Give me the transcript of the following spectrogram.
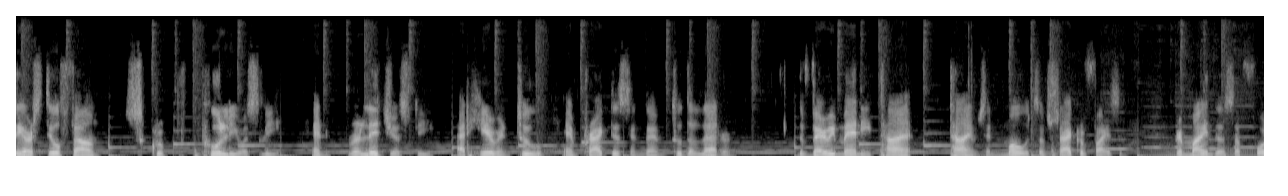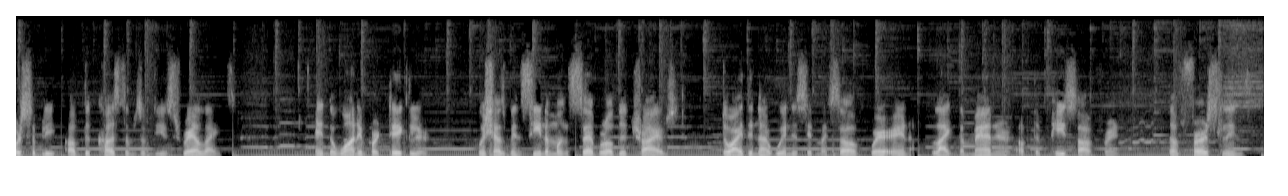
they are still found scrupulously and religiously adhering to and practicing them to the letter. The very many time, times and modes of sacrificing remind us of forcibly of the customs of the Israelites, and the one in particular, which has been seen among several of the tribes, though I did not witness it myself, wherein, like the manner of the peace offering, the firstlings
